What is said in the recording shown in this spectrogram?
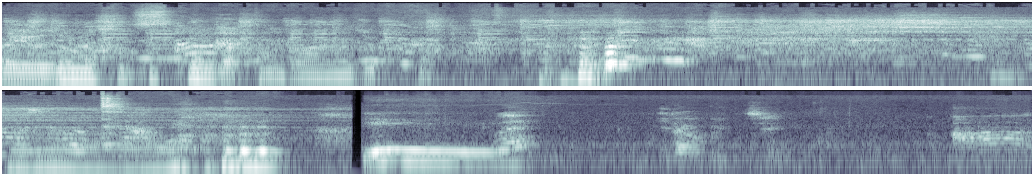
요즘은 시트스콘 같은 거 안 해줄까? 예 왜? 일하고 있지. 아,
